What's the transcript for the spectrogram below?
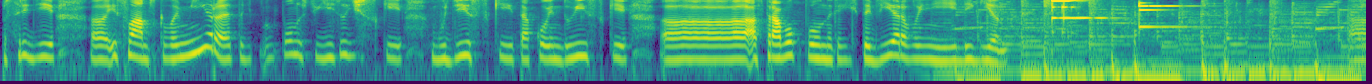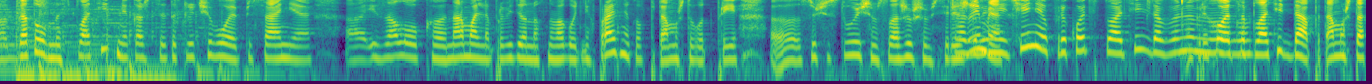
посреди э, исламского мира, это полностью языческий, буддистский, такой индуистский э, островок, полный каких-то верований и легенд. Э, готовность платить, мне кажется, это ключевое описание и залог э, нормально проведенных новогодних праздников, потому что вот при э, существующем сложившемся режиме ограничениях приходится платить довольно приходится много. платить, да, потому что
